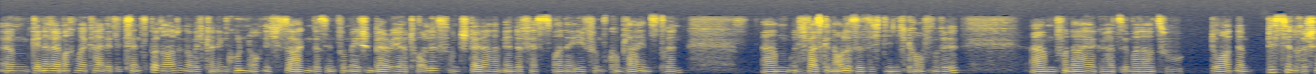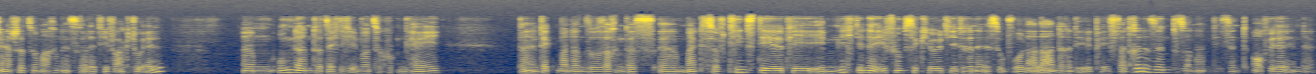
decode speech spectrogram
Ähm, generell machen wir keine Lizenzberatung, aber ich kann dem Kunden auch nicht sagen, dass Information Barrier toll ist und stelle dann am Ende fest, es war eine E5 Compliance drin. Ähm, und ich weiß genau, dass er sich die nicht kaufen will. Ähm, von daher gehört es immer dazu, dort ein bisschen Recherche zu machen, ist relativ aktuell, ähm, um dann tatsächlich immer zu gucken, hey, da entdeckt man dann so Sachen, dass äh, Microsoft Teams DLP eben nicht in der E5 Security drin ist, obwohl alle anderen DLPs da drin sind, sondern die sind auch wieder in der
